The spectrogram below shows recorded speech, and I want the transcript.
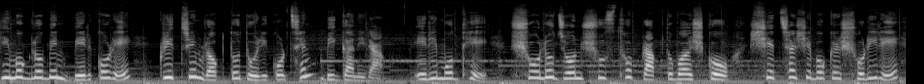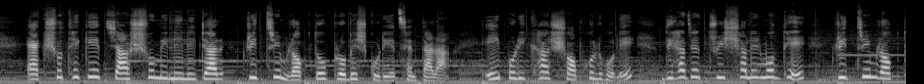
হিমোগ্লোবিন বের করে কৃত্রিম রক্ত তৈরি করছেন বিজ্ঞানীরা। এরই মধ্যে ষোলো জন সুস্থ প্রাপ্তবয়স্ক স্বেচ্ছাসেবকের শরীরে একশো থেকে চারশো মিলিলিটার কৃত্রিম রক্ত প্রবেশ করিয়েছেন তারা। এই পরীক্ষা সফল হলে দুই হাজার ত্রিশ সালের মধ্যে কৃত্রিম রক্ত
